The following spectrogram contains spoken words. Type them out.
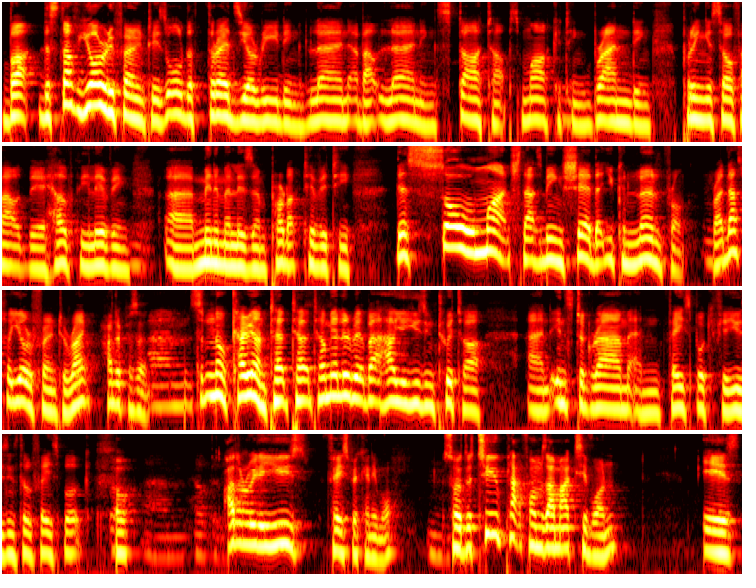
But the stuff you're referring to is all the threads you're reading. Learn about learning, startups, marketing, branding, putting yourself out there, healthy living, uh, minimalism, productivity. There's so much that's being shared that you can learn from, right? That's what you're referring to, right? Hundred percent. Um, so no, carry on. Tell, tell, tell me a little bit about how you're using Twitter and Instagram and Facebook if you're using still Facebook. So Um, I don't really use Facebook anymore. So the two platforms I'm active on is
